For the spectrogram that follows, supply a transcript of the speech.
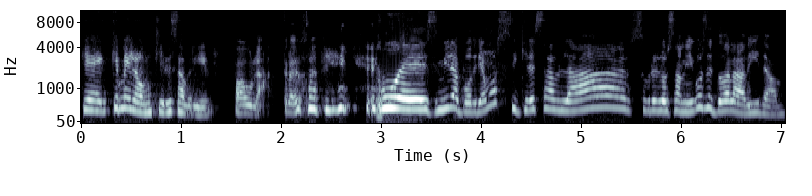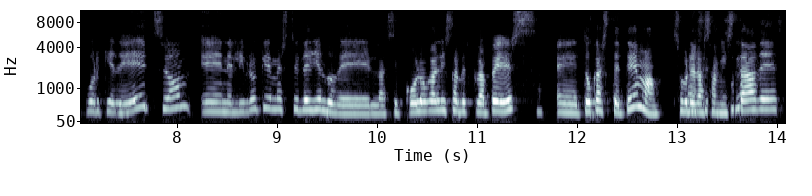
¿Qué, qué melón quieres abrir, Paula? Pues mira, podríamos, si quieres, hablar sobre los amigos de toda la vida, porque de hecho, en el libro que me estoy leyendo de la psicóloga Elizabeth Clapés, eh, toca este tema, sobre Ah, las amistades,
